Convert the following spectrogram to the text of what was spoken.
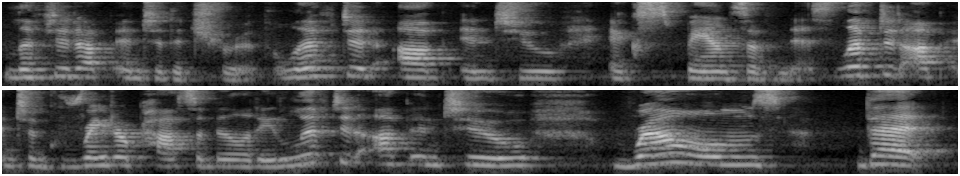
Lifted up into the truth. Lifted up into expansiveness. Lifted up into greater possibility. Lifted up into realms that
